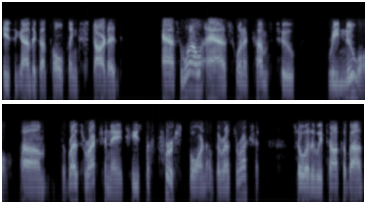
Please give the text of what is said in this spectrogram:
He's the guy that got the whole thing started as well as when it comes to renewal, um, the resurrection age, he's the firstborn of the resurrection. So whether we talk about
